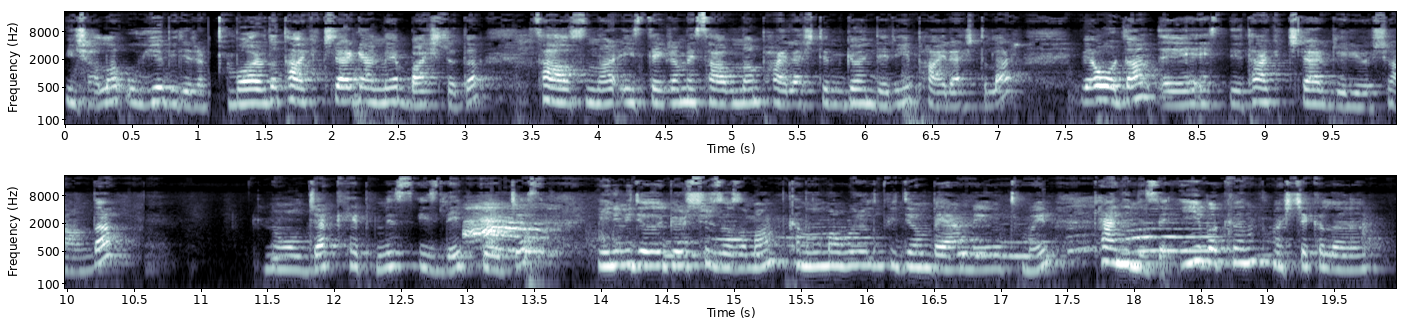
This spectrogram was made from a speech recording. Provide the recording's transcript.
İnşallah uyuyabilirim. Bu arada takipçiler gelmeye başladı. Sağ olsunlar Instagram hesabından paylaştığım gönderiyi paylaştılar. Ve oradan e, takipçiler geliyor şu anda. Ne olacak hepimiz izleyip göreceğiz. Yeni videoda görüşürüz o zaman. Kanalıma abone olup videomu beğenmeyi unutmayın. Kendinize iyi bakın. Hoşçakalın.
